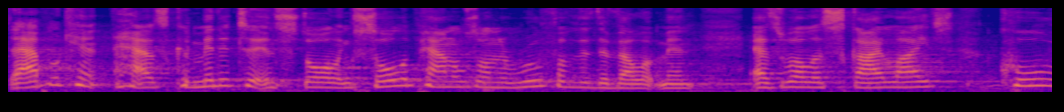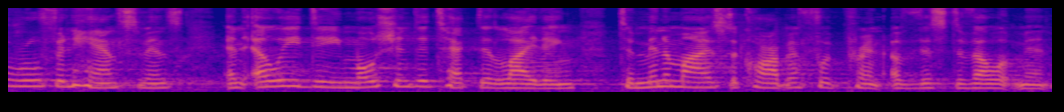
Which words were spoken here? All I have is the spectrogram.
The applicant has committed to installing solar panels on the roof of the development, as well as skylights, cool roof enhancements, and LED motion-detected lighting to minimize the carbon footprint of this development.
